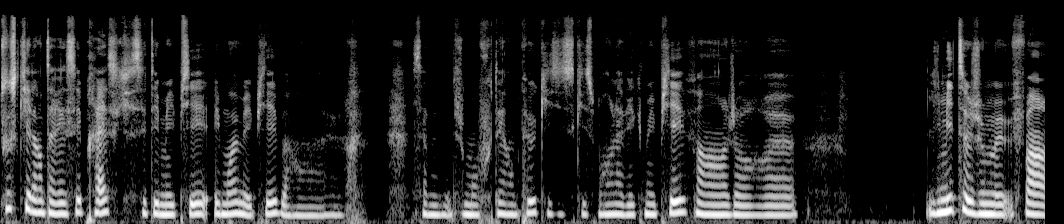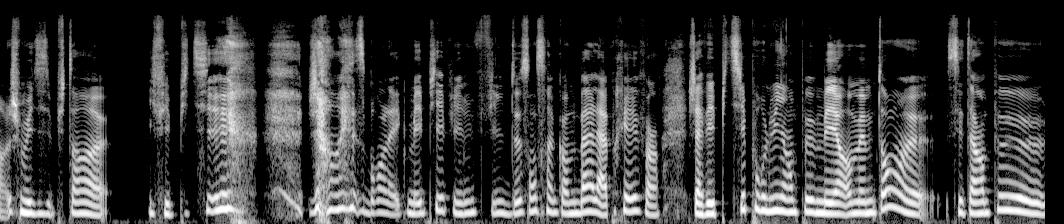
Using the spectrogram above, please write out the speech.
Tout ce qui l'intéressait presque, c'était mes pieds. Et moi, mes pieds, ben, euh, ça je m'en foutais un peu qui, qui se branle avec mes pieds. Enfin, genre, euh, limite, je me, enfin, je me disais, putain, il fait pitié. genre, il se branle avec mes pieds, puis il me file 250 balles après. Enfin, j'avais pitié pour lui un peu, mais en même temps, c'était un peu.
